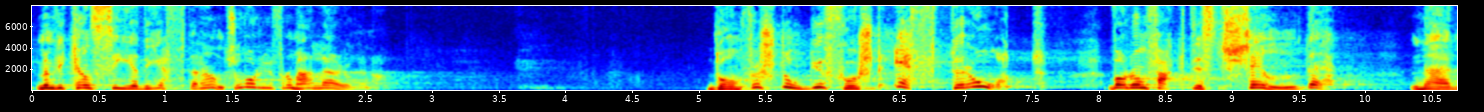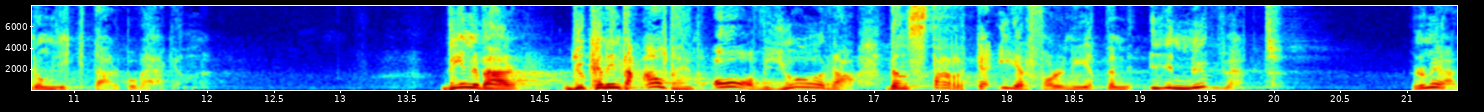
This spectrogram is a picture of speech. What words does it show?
Men vi kan se det i efterhand. Så var det ju för de här lärjungarna. De förstod ju först efteråt vad de faktiskt kände när de gick där på vägen. Det innebär du kan inte alltid avgöra den starka erfarenheten i nuet. Är du med?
